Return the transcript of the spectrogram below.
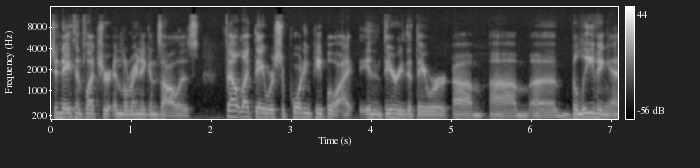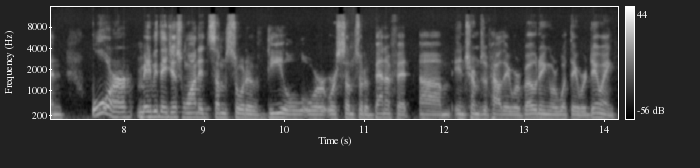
to Nathan Fletcher and Lorena Gonzalez felt like they were supporting people in theory that they were um, um, uh, believing in, or maybe they just wanted some sort of deal or, or some sort of benefit um, in terms of how they were voting or what they were doing.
